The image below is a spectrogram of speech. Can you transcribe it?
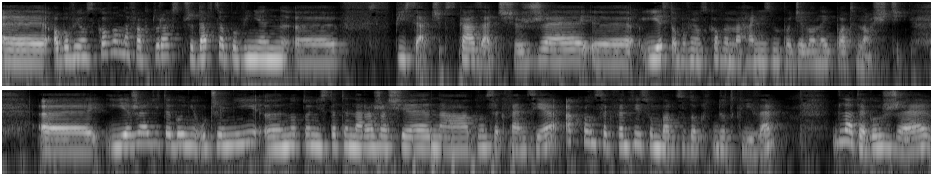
E, obowiązkowo na fakturach sprzedawca powinien e, wpisać, wskazać, że e, jest obowiązkowy mechanizm podzielonej płatności. Jeżeli tego nie uczyni, no to niestety naraża się na konsekwencje, a konsekwencje są bardzo dotkliwe dlatego że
